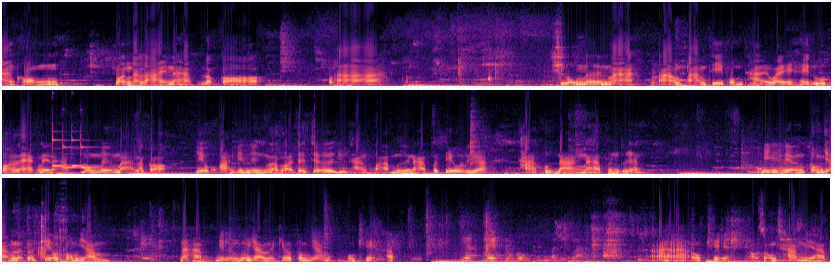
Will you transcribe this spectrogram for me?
างๆของวังนารายนะครับ แล้วก็ลงเนินมาตามตามที่ผมถ่ายไว้ให้ดูตอนแรกเลยนะครับ ลงเนินมาแล้วก็เลี้ยวขวานิดนึง แล้วก็จะเจออยู่ทางขวามือนะครับก๋วยเตี๋ยวเรือท่าขุนนางนะครับ เพื่อนๆมีเหลืองต้มยำแล้วก็เกี๊ยวต้มยำ นะครับ มีเหลืองต้มยำและเกี๊ยวต้มยำโอเคครับเรียกเรียกกระโปรงขึ้นมาดีกว่าอ่าอ่าโอเค เอาสองชามนี้ครับ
